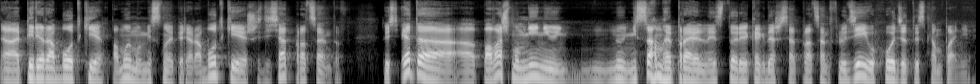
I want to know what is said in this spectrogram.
а, переработки, по-моему, мясной переработки 60%. То есть это, а, по вашему мнению, ну, не самая правильная история, когда 60% людей уходят из компании.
